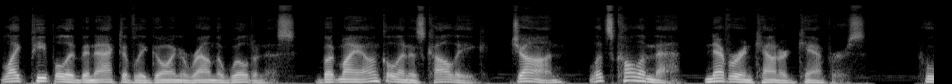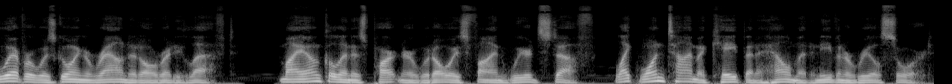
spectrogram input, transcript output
Like people had been actively going around the wilderness, but my uncle and his colleague, John, let's call him that, never encountered campers. Whoever was going around had already left. My uncle and his partner would always find weird stuff, like one time a cape and a helmet and even a real sword.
